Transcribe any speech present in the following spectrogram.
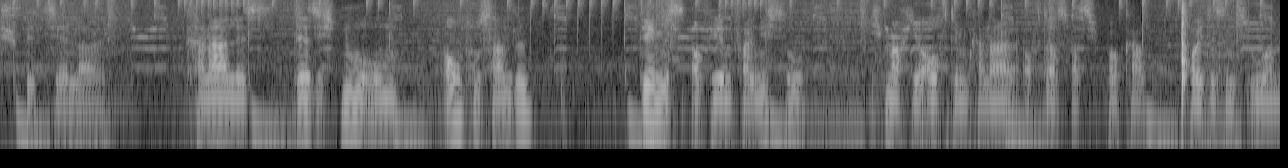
spezieller Kanal ist, der sich nur um Autos handelt. Dem ist auf jeden Fall nicht so. Ich mache hier auf dem Kanal auf das, was ich Bock habe. Heute sind es Uhren,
